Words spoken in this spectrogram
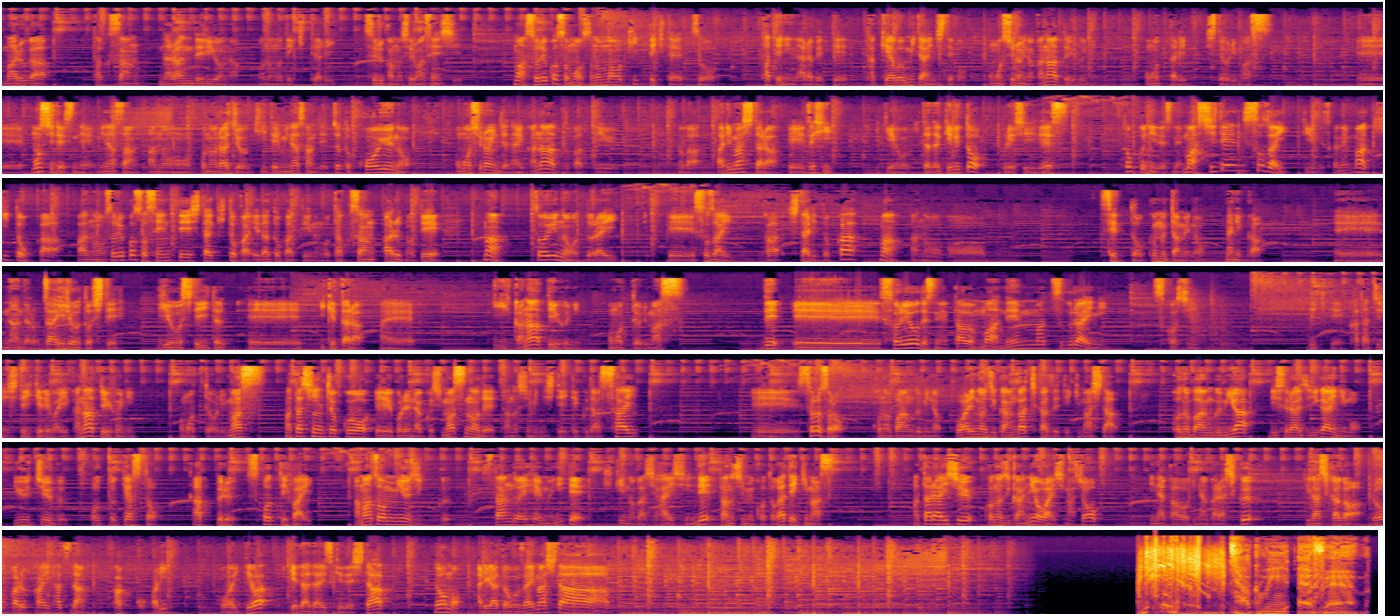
丸がたくさん並んでるようなものもできたりするかもしれませんし、まあ、それこそもうそのまま切ってきたやつを縦に並べて竹やぶみたいにしても面白いのかなというふうに思ったりしております。えーもしですね、皆さん、あのこのラジオを聞いてる皆さんで、ちょっとこういうの面白いんじゃないかなとかっていうのがありましたら、えーぜひ見をいただけると嬉しいです。特にですね、まあ自然素材っていうんですかね、まあ木とか、あの、それこそ剪定した木とか枝とかっていうのもたくさんあるので、まあそういうのをドライ、えー素材化したりとか、まああの、セットを組むための何か、えーなんだろう、材料として利用していた、えーいけたら、えーいいかなっていうふうに思っております。で、えーそれをですね、多分まあ年末ぐらいに少しできて形にしていければいいかなというふうに思っております。また進捗を、えーご連絡しますので楽しみにしていてください。えーそろそろこの番組の終わりの時間が近づいてきました。この番組はリスラジ以外にも YouTube、Podcast、Apple、Spotify、Amazon Music、スタンド FM にて聞き逃し配信で楽しむことができます。また来週この時間にお会いしましょう。田舎を田舎らしく、東香川ローカル開発団、かっこかり。お相手は池田大輔でした。どうもありがとうございました。Talk Me FM.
